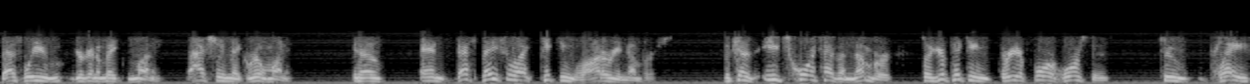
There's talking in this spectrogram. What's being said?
that's where you you're going to make money, actually make real money. You know, and that's basically like picking lottery numbers because each horse has a number. So you're picking three or four horses to place,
